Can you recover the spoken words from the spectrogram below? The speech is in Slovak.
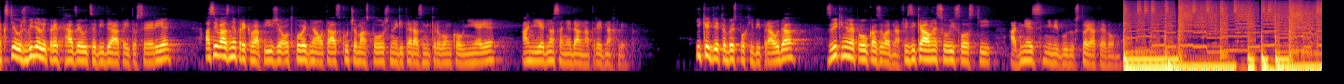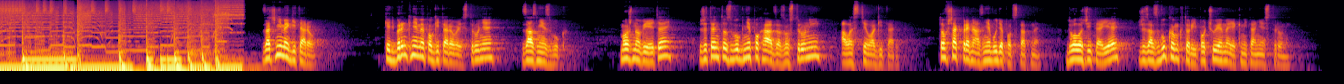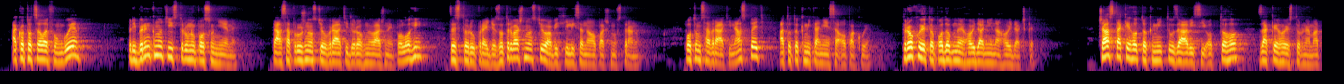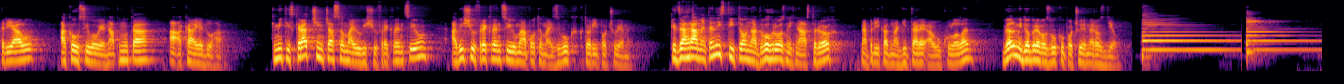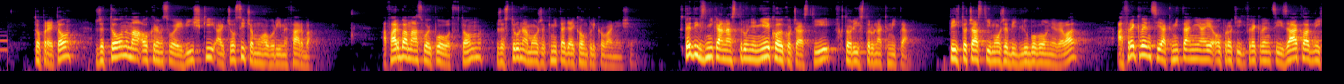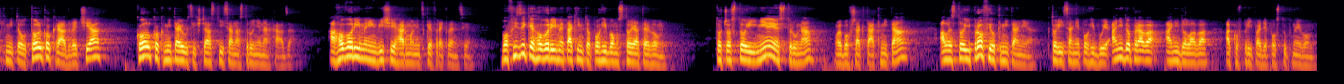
Ak ste už videli predchádzajúce videá tejto série, asi vás neprekvapí, že odpoveď na otázku, čo má spoločné gitara s mikrovlnkou nie je, ani jedna sa nedá natrieť na chlieb. I keď je to bez pochyby pravda, zvykneme poukazovať na fyzikálne súvislosti a dnes nimi budú stojaté vlny. Začníme gitarou. Keď brnkneme po gitarovej strune, zaznie zvuk. Možno viete, že tento zvuk nepochádza zo struny, ale z tela gitary. To však pre nás nebude podstatné. Dôležité je, že za zvukom, ktorý počujeme, je kmitanie struny. Ako to celé funguje? Pri brnknutí strunu posunieme. Tá sa pružnosťou vráti do rovnovážnej polohy, cez ktorú prejde s otrvačnosťou a vychýli sa na opačnú stranu. Potom sa vráti naspäť a toto kmitanie sa opakuje. Trochu je to podobné hojdaniu na hojdačke. Čas takéhoto kmitu závisí od toho, z akého je struna materiálu, akou silou je napnutá a aká je dlhá. Kmity s kratším časom majú vyššiu frekvenciu a vyššiu frekvenciu má potom aj zvuk, ktorý počujeme. Keď zahráme ten istý tón na dvoch rôznych nástrojoch, napríklad na gitare a ukulele, veľmi dobre vo zvuku počujeme rozdiel. To preto, že tón má okrem svojej výšky aj čosi, čomu hovoríme farba. A farba má svoj pôvod v tom, že struna môže kmitať aj komplikovanejšie. Vtedy vzniká na strune niekoľko častí, v ktorých struna kmitá. Týchto častí môže byť ľubovoľne veľa a frekvencia kmitania je oproti frekvencii základných kmitov toľkokrát väčšia, koľko kmitajúcich častí sa na strune nachádza. A hovoríme im vyššie harmonické frekvencie. Vo fyzike hovoríme takýmto pohybom stojaté vlny. To, čo stojí, nie je struna, lebo však tá kmitá, ale stojí profil kmitania, ktorý sa nepohybuje ani doprava, ani doľava, ako v prípade postupnej vlny.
